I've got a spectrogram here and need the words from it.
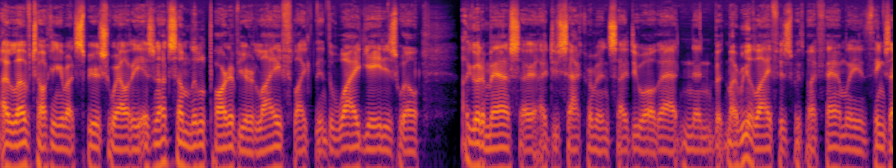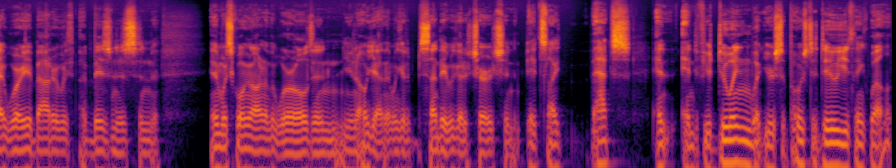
I love talking about spirituality. It's not some little part of your life like the, the wide gate as well, I go to mass, I, I, do sacraments, I do all that, and then but my real life is with my family. The things I worry about are with my business and and what's going on in the world. And you know, yeah, then we go to Sunday, we go to church, and it's like that's and and if you're doing what you're supposed to do, you think, well,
